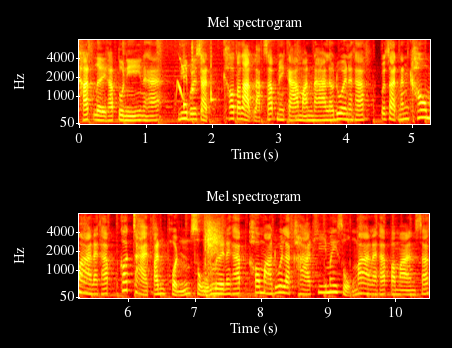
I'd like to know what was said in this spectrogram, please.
ชัดๆ เลยครับตัวนี้นะฮะนี่บริษัทเข้าตลาดหลักทรัพย์อเมริกามานานแล้วด้วยนะครับ บริษัทนั้นเข้ามานะครับก็จ่ายปันผลสูงเลยนะครับ เข้ามาด้วยราคาที่ไม่สูงมากนะครับ ประมาณสัก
